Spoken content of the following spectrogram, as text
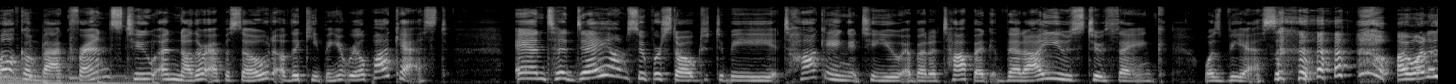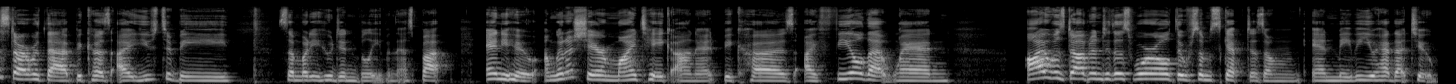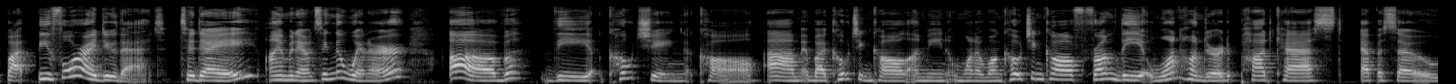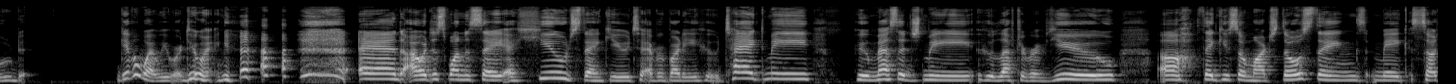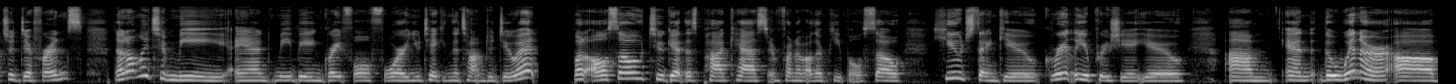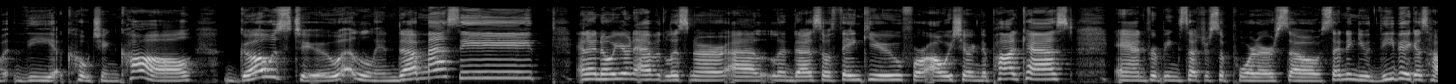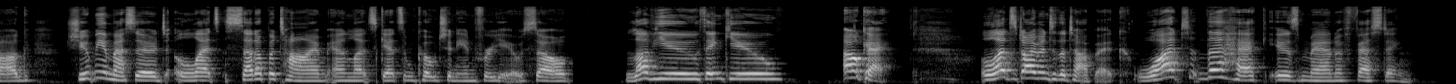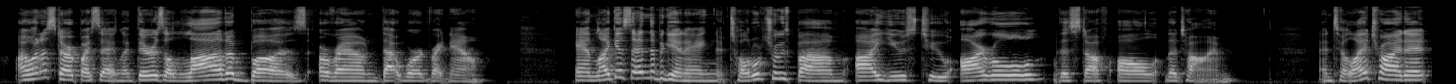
Welcome back, friends, to another episode of the Keeping It Real podcast. And today I'm super stoked to be talking to you about a topic that I used to think was BS. I want to start with that because I used to be somebody who didn't believe in this. But anywho, I'm going to share my take on it because I feel that when I was dived into this world, there was some skepticism, and maybe you had that too. But before I do that, today I am announcing the winner of the coaching call. Um, and by coaching call, I mean one on one coaching call from the 100 podcast episode giveaway we were doing. and I would just want to say a huge thank you to everybody who tagged me who messaged me, who left a review. Oh, thank you so much. Those things make such a difference, not only to me and me being grateful for you taking the time to do it, but also to get this podcast in front of other people. So, huge thank you. Greatly appreciate you. Um, and the winner of the coaching call goes to Linda Massey. And I know you're an avid listener, uh, Linda. So, thank you for always sharing the podcast and for being such a supporter. So, sending you the biggest hug shoot me a message. Let's set up a time and let's get some coaching in for you. So, Love you. Thank you. Okay. Let's dive into the topic. What the heck is manifesting? I want to start by saying like there is a lot of buzz around that word right now. And like I said in the beginning, total truth bomb, I used to eye roll this stuff all the time until I tried it,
